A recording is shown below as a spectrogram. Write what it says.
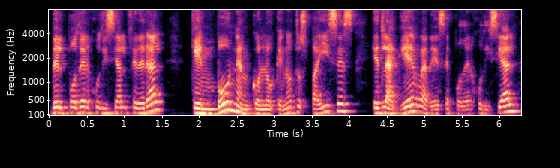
del Poder Judicial Federal que embonan con lo que en otros países es la guerra de ese Poder Judicial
